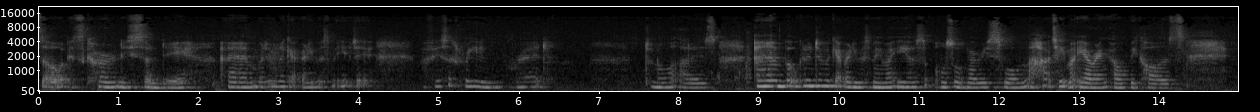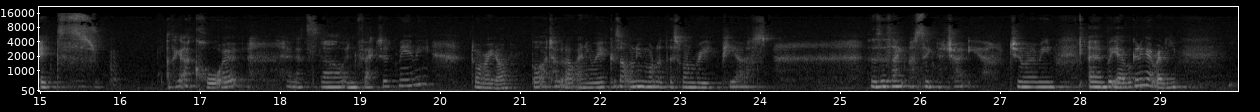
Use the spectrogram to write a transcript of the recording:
So it's currently Sunday. Um, we're doing a get ready with me today. My face looks really red. Don't know what that is. Um, but we're gonna do a get ready with me. My ear's also very swollen. I had to take my earring out because it's, I think I caught it and it's now infected maybe. Don't really know. But I took it out anyway because I only wanted this one re-pierced. This is like my signature ear. Do you know what I mean? Um, but yeah, we're gonna get ready.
